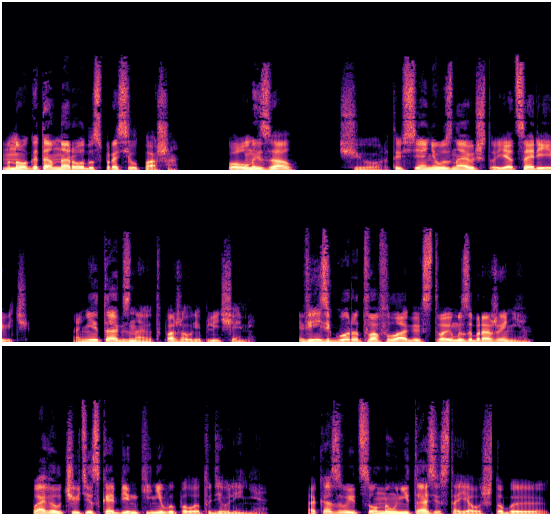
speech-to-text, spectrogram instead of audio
«Много там народу?» — спросил Паша. «Полный зал. Черт, и все они узнают, что я царевич. Они и так знают, пожал я плечами. Весь город во флагах с твоим изображением. Павел чуть из кабинки не выпал от удивления. Оказывается, он на унитазе стоял, чтобы...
